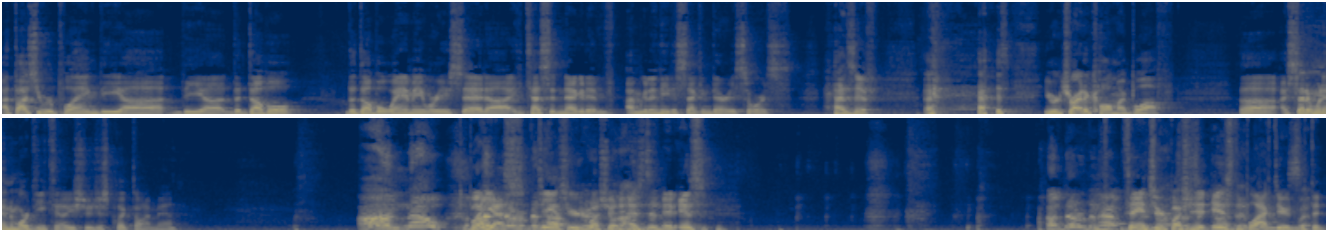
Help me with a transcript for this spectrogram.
I thought you were playing the uh, the uh, the double the double whammy where you said uh, he tested negative. I'm gonna need a secondary source, as if as you were trying to call my bluff. Uh, I said it went into more detail. You should have just clicked on it, man. I'm now. But I've yes, never been to answer your question, it is, it is I've never been happy. to answer your question. It is the black dude with the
